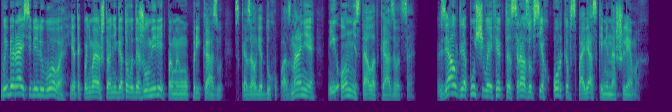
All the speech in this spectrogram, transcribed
Выбирай себе любого. Я так понимаю, что они готовы даже умереть по моему приказу, сказал я духу познания, и он не стал отказываться. Взял для пущего эффекта сразу всех орков с повязками на шлемах.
